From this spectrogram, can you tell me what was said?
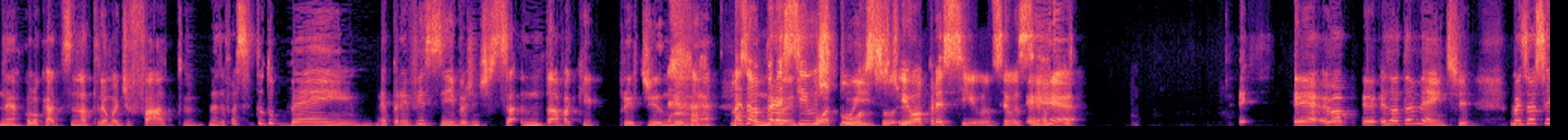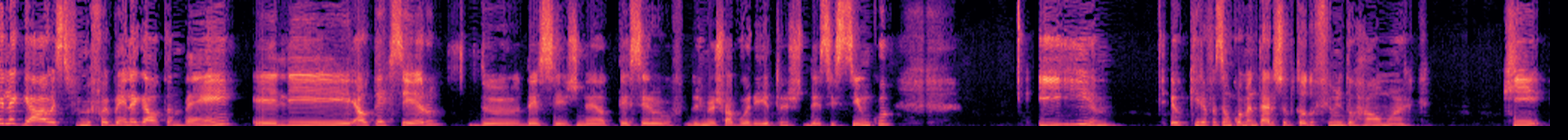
né, colocado isso na trama de fato. Mas eu falei assim, tudo bem, é previsível, a gente não estava aqui pedindo, né? Mas eu um aprecio o esforço, eu aprecio, não sei você. É. É, eu, eu, exatamente. Mas eu achei legal, esse filme foi bem legal também. Ele é o terceiro do, desses, né? O terceiro dos meus favoritos, desses cinco. E eu queria fazer um comentário sobre todo o filme do Hallmark. Que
